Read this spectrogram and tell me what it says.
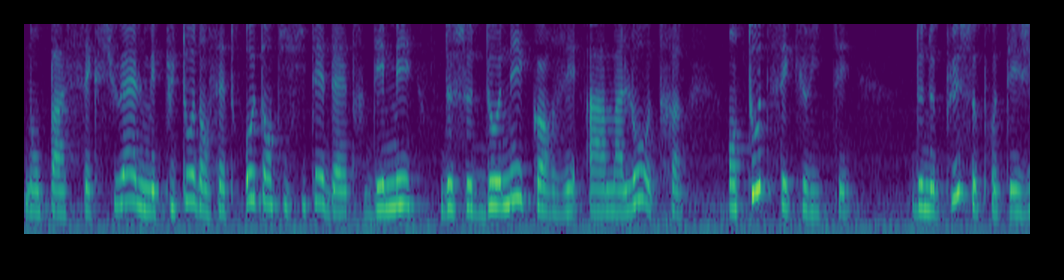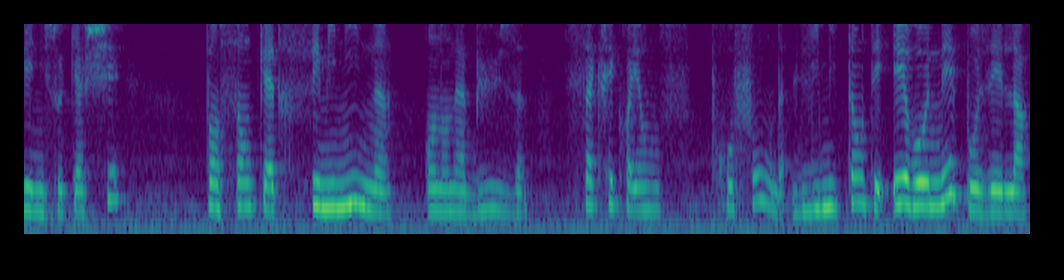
non pas sexuelle, mais plutôt dans cette authenticité d'être, d'aimer, de se donner corps et âme à l'autre, en toute sécurité, de ne plus se protéger ni se cacher, pensant qu'être féminine on en abuse, sacrée croyance profonde, limitante et erronée posée là,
